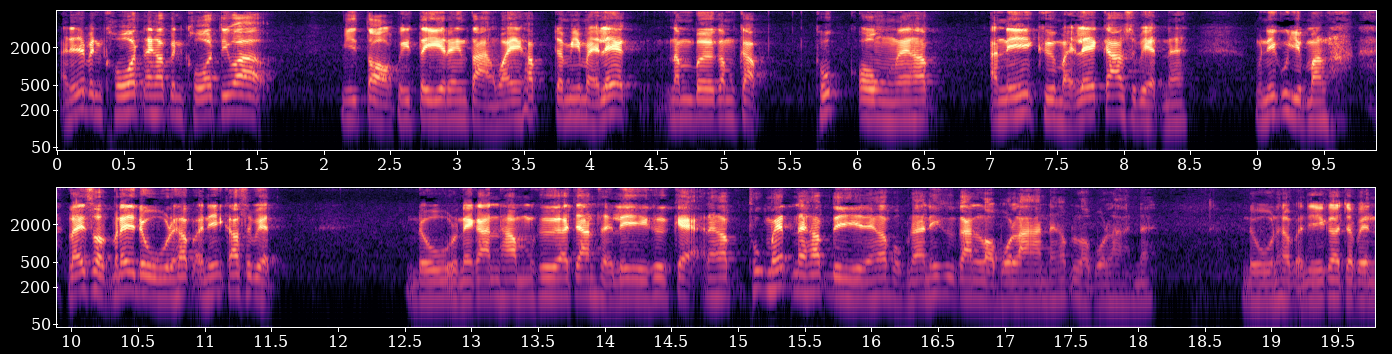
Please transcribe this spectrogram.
อันนี้จะเป็นโค้ดนะครับเป็นโค้ดที่ว่ามีตอกมีตีอะไรต่างๆไว้ครับจะมีหมายเลขนัมเบอร์กำกับทุกองค์นะครับ อันนี้คือหมายเลข 91 นะวันนี้กูหยิบมาไลฟ์สดไม่ได้ดูนะครับ อันนี้ 91 ดูในการทำคืออาจารย์เสรีคือแกะนะครับ ทุกเม็ดนะครับดีนะครับ ผมนะอันนี้คือการหล่อโบราณนะครับ หล่อโบราณนะ ดูนะครับ อันนี้ก็จะเป็น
